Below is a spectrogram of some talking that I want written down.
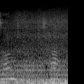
Is under attack.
